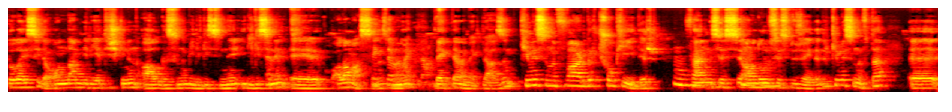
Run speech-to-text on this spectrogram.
Dolayısıyla ondan bir yetişkinin algısını, bilgisini, ilgisini evet. e, alamazsınız. Beklememek Bunu lazım. beklememek lazım. Kimi sınıf vardır çok iyidir. Hı-hı. Fen lisesi, Anadolu. Lisesi düzeyindedir. Kimi sınıfta e,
